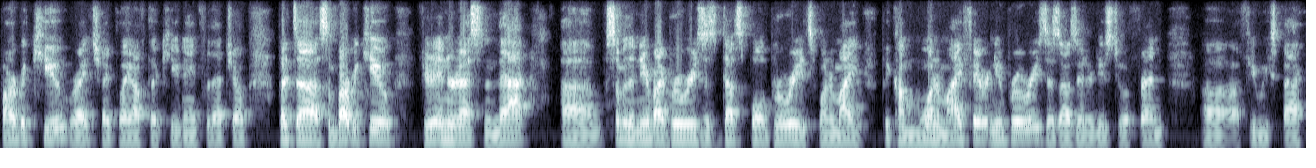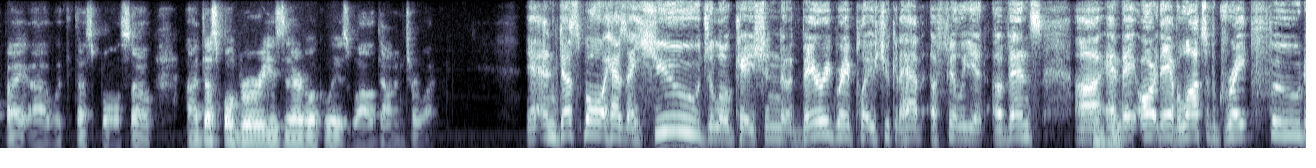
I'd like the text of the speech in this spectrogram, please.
barbecue. Right? Should I play off the Q name for that joke? But uh, some barbecue if you're interested in that. Uh, some of the nearby breweries is Dust Bowl Brewery. It's one of my become one of my favorite new breweries as I was introduced to a friend uh, a few weeks back by uh, with Dust Bowl. So uh, Dust Bowl Brewery is there locally as well down in Turlock. Yeah, and Dust Bowl has a huge location, a very great place. You can have affiliate events, uh, mm-hmm. and they are they have lots of great food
